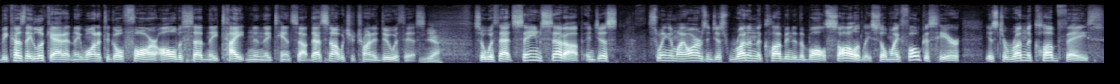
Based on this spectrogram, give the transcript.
because they look at it and they want it to go far, all of a sudden they tighten and they tense up. That's not what you're trying to do with this. Yeah. So with that same setup and just swinging my arms and just running the club into the ball solidly. So my focus here is to run the club face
